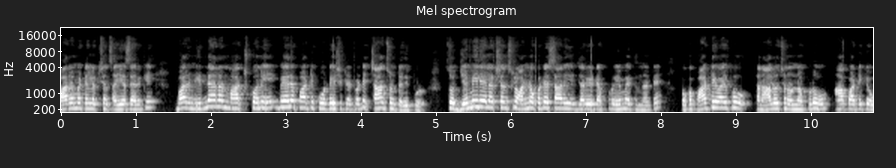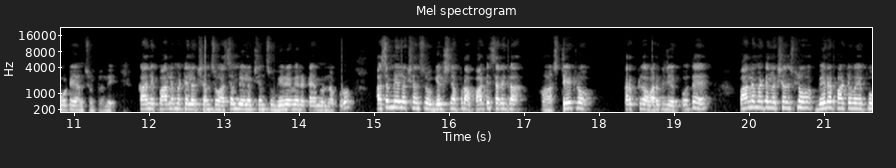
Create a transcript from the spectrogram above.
పార్లమెంట్ ఎలక్షన్స్ అయ్యేసరికి వారి నిర్ణయాలను మార్చుకొని వేరే పార్టీ కోటేసేటటువంటి ఛాన్స్ ఉంటుంది ఇప్పుడు. సో జమీలీ ఎలక్షన్స్లో అన్న ఒకటేసారి జరిగేటప్పుడు ఏమవుతుందంటే ఒక పార్టీ వైపు తన ఆలోచన ఉన్నప్పుడు ఆ పార్టీకి ఓటేయాల్సి ఉంటుంది. కానీ పార్లమెంట్ ఎలక్షన్స్ అసెంబ్లీ ఎలక్షన్స్ వేరే వేరే టైంలో ఉన్నప్పుడు అసెంబ్లీ ఎలక్షన్స్లో గెలిచినప్పుడు ఆ పార్టీ సరిగ్గా స్టేట్లో కరెక్ట్గా వర్క్ చేయకపోతే పార్లమెంట్ ఎలక్షన్స్లో వేరే పార్టీ వైపు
